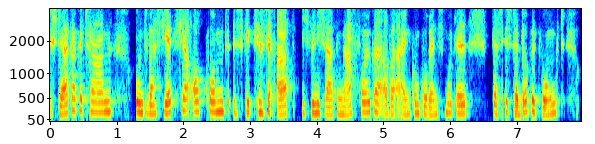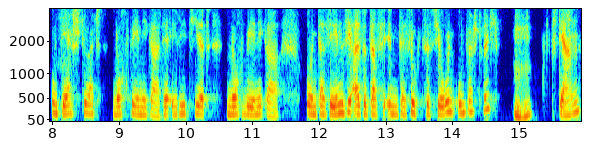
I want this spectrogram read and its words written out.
stärker getan. Und was jetzt ja auch kommt, es gibt ja eine Art, ich will nicht sagen Nachfolger, aber ein Konkurrenzmodell, das ist der Doppelpunkt und der stört noch weniger, der irritiert noch weniger. Und da sehen Sie also, dass in der Sukzession Unterstrich, mhm. Stern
